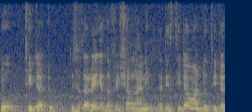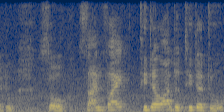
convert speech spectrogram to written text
to theta 2 this is the range of the friction lining that is theta 1 to theta 2 so sine phi theta 1 to theta 2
